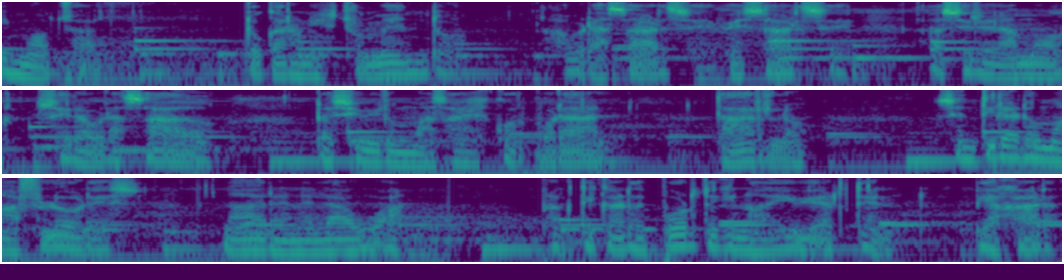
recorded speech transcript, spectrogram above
y Mozart, tocar un instrumento, abrazarse, besarse, hacer el amor, ser abrazado, recibir un masaje corporal, darlo, sentir aroma a flores, nadar en el agua, practicar deporte que nos divierten, viajar,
